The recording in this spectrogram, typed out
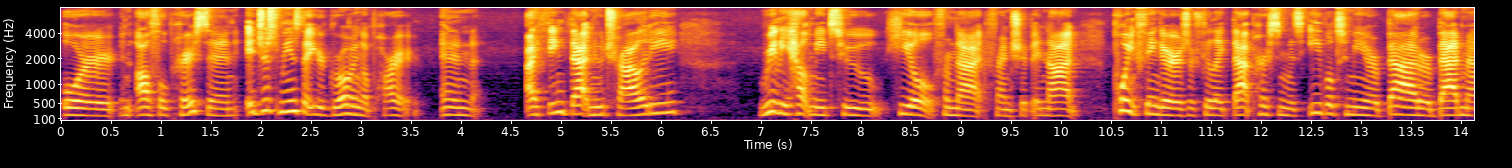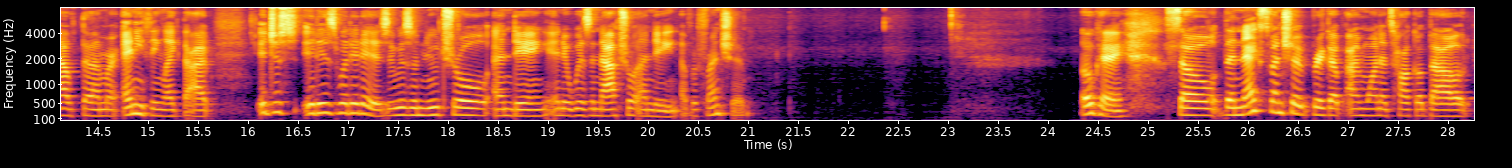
or an awful person. It just means that you're growing apart. And I think that neutrality really helped me to heal from that friendship and not point fingers or feel like that person was evil to me or bad or badmouth them or anything like that. It just it is what it is. It was a neutral ending and it was a natural ending of a friendship. Okay. So the next friendship breakup I want to talk about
